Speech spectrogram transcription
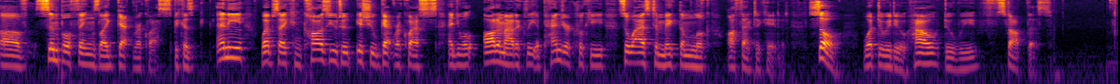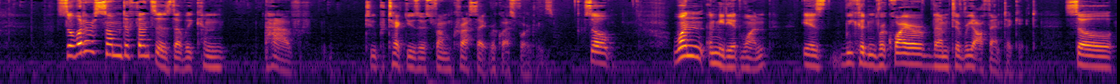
of simple things like GET requests. Because any website can cause you to issue GET requests and you will automatically append your cookie so as to make them look authenticated. So, what do we do? How do we stop this? So, what are some defenses that we can have to protect users from cross site request forgeries? So, one immediate one is we could require them to re authenticate. So,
